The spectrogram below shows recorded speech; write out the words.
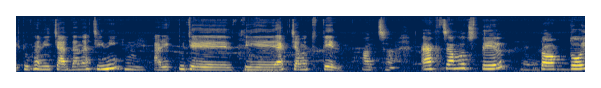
একটুখানি চার দানা চিনি আর একটু এক চামচ তেল। আচ্ছা। এক চামচ তেল টক দই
